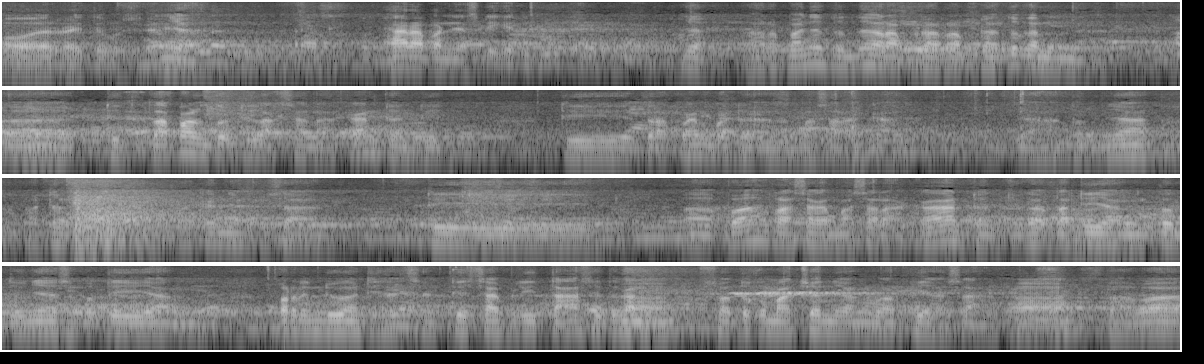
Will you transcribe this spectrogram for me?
Oh, retribusi. Ya. Harapannya sedikit. Ya, harapannya tentunya raperda-raperda itu kan e, ditetapkan untuk dilaksanakan dan di, diterapkan pada masyarakat. Ya, tentunya ada bagian yang bisa di apa rasakan masyarakat dan juga tadi yang tentunya seperti yang perlindungan disabilitas itu kan uh. suatu kemajuan yang luar biasa uh. bahwa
